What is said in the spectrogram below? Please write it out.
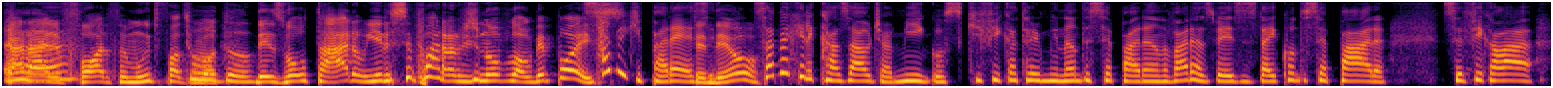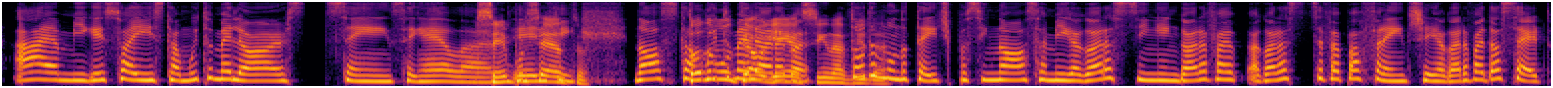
Caralho, Aham. foda, foi muito foda. Tudo. Eles voltaram e eles separaram de novo logo depois. Sabe o que parece? Entendeu? Sabe aquele casal de amigos que fica terminando e separando várias vezes? Daí quando separa, você fica lá, ai amiga, isso aí está muito melhor sem, sem ela. 100%. Enfim, nossa, tá Todo muito mundo tem melhor alguém agora. assim na vida. todo mundo tem, tipo assim, nossa, amiga, agora sim, hein? Agora, vai, agora você vai pra frente, hein? agora vai dar certo.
